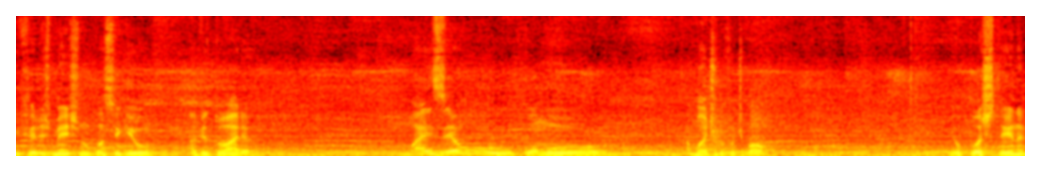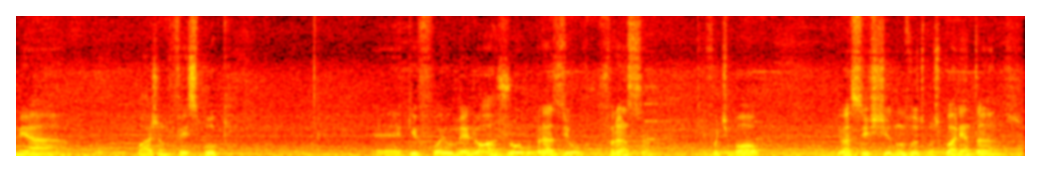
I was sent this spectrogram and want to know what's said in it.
infelizmente não conseguiu a vitória. Mas eu, como amante do futebol, eu postei na minha página do Facebook é, que foi o melhor jogo Brasil-França de futebol que eu assisti nos últimos 40 anos.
